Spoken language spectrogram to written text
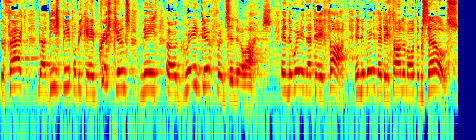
The fact that these people became Christians made a great difference in their lives, in the way that they thought, in the way that they thought about themselves.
